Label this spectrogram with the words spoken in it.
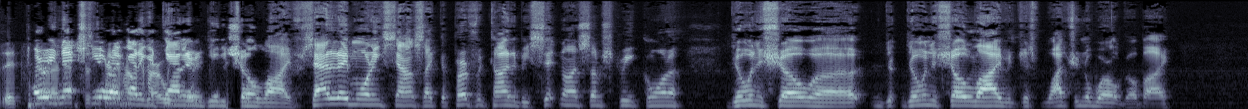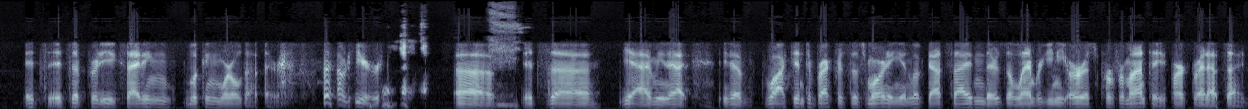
it's Perry. Uh, next year, I got to get down there and do the show live. Saturday morning sounds like the perfect time to be sitting on some street corner, doing the show, uh, d- doing the show live, and just watching the world go by. It's it's a pretty exciting looking world out there, out here. uh, it's uh, yeah. I mean, I you know walked into breakfast this morning and looked outside, and there's a Lamborghini Urus Performante parked right outside.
